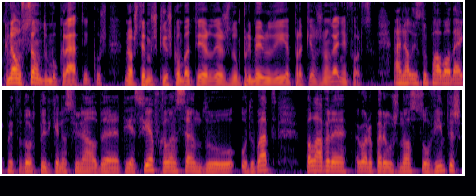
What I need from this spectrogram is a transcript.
que não são democráticos, nós temos que os combater desde o primeiro dia para que eles não ganhem força. A análise do Paulo Baldeck, metador de política nacional da TSF, relançando o debate. Palavra agora para os nossos ouvintes.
